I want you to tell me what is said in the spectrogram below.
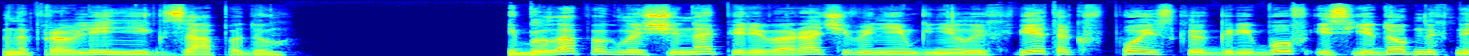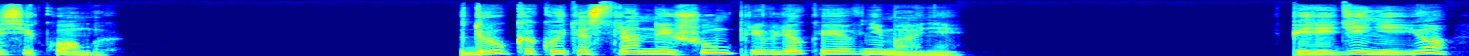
в направлении к западу и была поглощена переворачиванием гнилых веток в поисках грибов и съедобных насекомых. Вдруг какой-то странный шум привлек ее внимание. Впереди нее —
